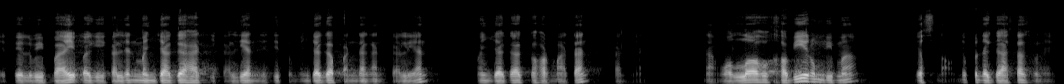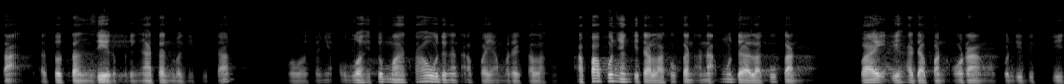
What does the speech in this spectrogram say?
Itu lebih baik bagi kalian menjaga hati kalian di situ, menjaga pandangan kalian, menjaga kehormatan kalian. Nah, wallahu khabirum bima yasna'un. Ini penegasan sebenarnya tak atau tanzir, peringatan bagi kita bahwasanya Allah itu Maha tahu dengan apa yang mereka lakukan. Apa pun yang kita lakukan, anak muda lakukan baik di hadapan orang maupun di, di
